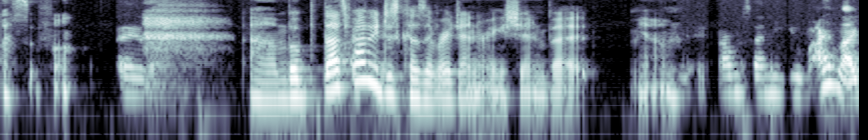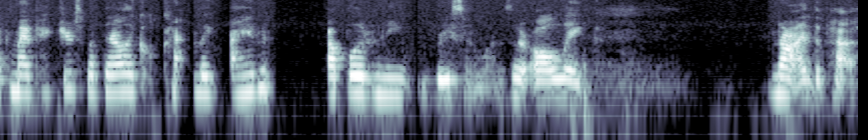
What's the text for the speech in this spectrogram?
possible. Um, but that's probably just because of our generation. But yeah, I'm sending you. I like my pictures, but they're like like I haven't uploaded any recent ones. They're all like not in the past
